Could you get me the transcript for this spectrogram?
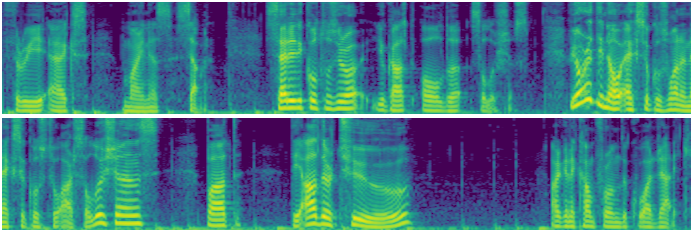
3x minus 7. Set it equal to 0, you got all the solutions. We already know x equals 1 and x equals 2 are solutions, but the other two are going to come from the quadratic.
